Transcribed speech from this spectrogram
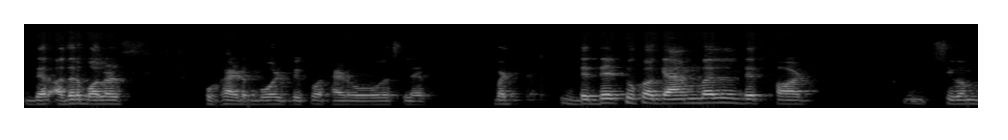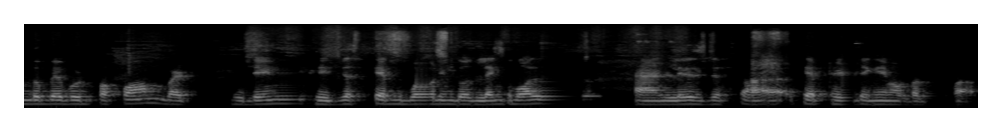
there are other bowlers who had bowled before had overs left, but they, they took a gamble. They thought Shivam Dube would perform, but he didn't. He just kept bowling those length balls, and Lewis just uh, kept hitting him out of the park.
